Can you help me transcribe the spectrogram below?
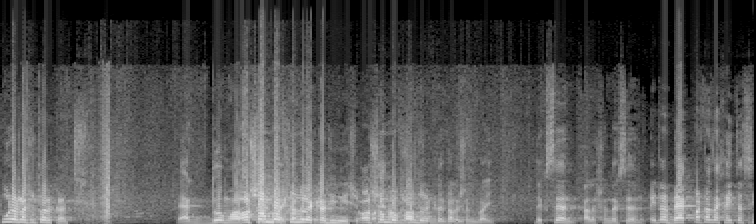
পুরাটা সুতার কাজ। একদম অসম্ভব সুন্দর একটা জিনিস, অসম্ভব সুন্দর একটা কালেকশন ভাই। দেখছেন? কালেকশন দেখছেন? এটা ব্যাক পাটটা দেখাইতাছি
